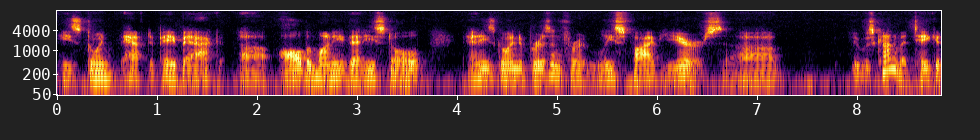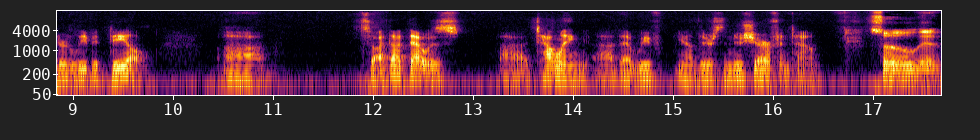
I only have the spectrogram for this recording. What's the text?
He's going to have to pay back uh, all the money that he stole, and he's going to prison for at least five years. Uh, it was kind of a take it or leave it deal. Uh, so I thought that was uh, telling uh, that we've, you know, there's the new sheriff in town. So uh,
